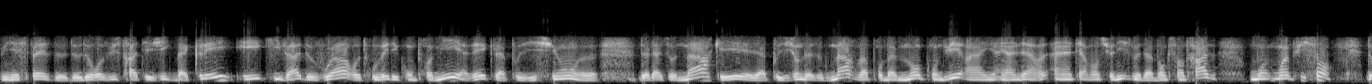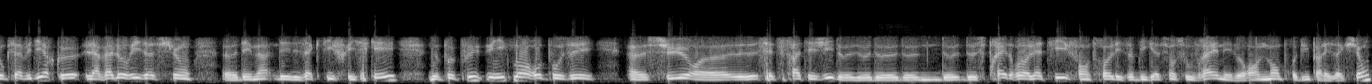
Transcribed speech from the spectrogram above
une espèce de, de, de, revue stratégique bâclée et qui va devoir retrouver des compromis avec la position euh, de la zone marque, et la position de la zone marque va probablement conduire à un, interventionnisme de la Banque centrale moins, moins, puissant. Donc ça veut dire que la valorisation des, des des actifs risqués ne peut plus uniquement reposer euh, sur euh, cette stratégie de, spread relatif entre les obligations souveraines et le rendement produit par les actions.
